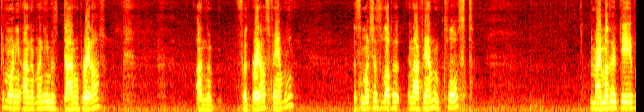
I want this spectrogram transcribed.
Good morning, Honor. My name is Donald Bredehoft. On the, for the Bredehoft family, as much as love in our family closed. My mother gave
